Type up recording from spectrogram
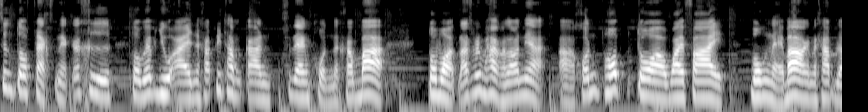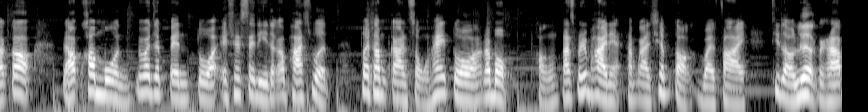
ซึ่งตัว Flex เนี่ยก็คือตัวเว็บ UI นะครับที่ทำการแสดงผลนะครับว่า ตัวบอร์ด Raspberry Pi ของเราเนี่ยค้นพบตัว Wi-Fi วงไหนบ้างนะครับ แล้วก็รับข้อมูลไม่ว่าจะเป็นตัว SSID แล้วก็ Password เพื่อทำการส่งให้ตัวระบบของ Raspberry Pi เนี่ยทำการเชื่อมต่อกับ Wi-Fi ที่เราเลือกนะครับ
